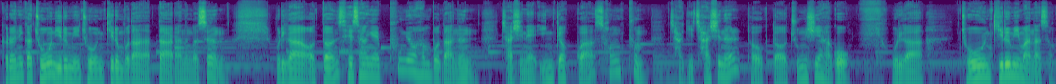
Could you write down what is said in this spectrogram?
그러니까 좋은 이름이 좋은 기름보다 낫다라는 것은 우리가 어떤 세상의 풍요함보다는 자신의 인격과 성품, 자기 자신을 더욱더 중시하고 우리가 좋은 기름이 많아서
